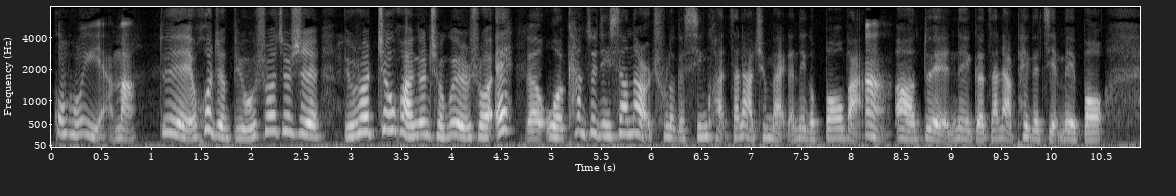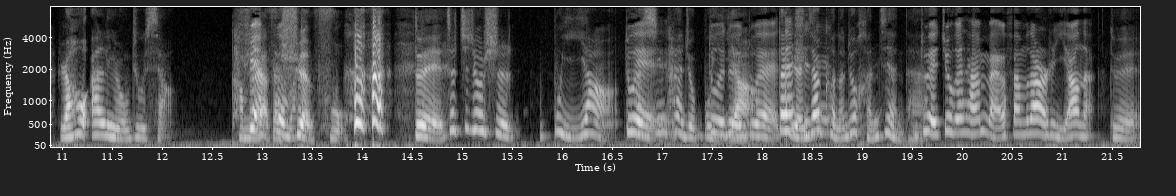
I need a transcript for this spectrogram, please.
共同语言嘛。对，或者比如说，就是比如说甄嬛跟陈贵人说，哎，呃，我看最近香奈儿出了个新款，咱俩去买个那个包吧。嗯，啊，对，那个咱俩配个姐妹包。然后安陵容就想，他们俩在炫富。对，这这就是不一样，对心态就不对对一样。对但但实际人家可能就很简单。对，就跟咱们买个帆布袋儿是一样的。对，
